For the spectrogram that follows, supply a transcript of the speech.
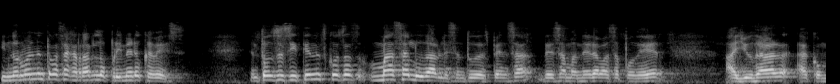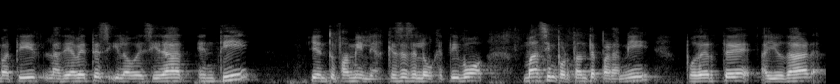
y normalmente vas a agarrar lo primero que ves. Entonces, si tienes cosas más saludables en tu despensa, de esa manera vas a poder ayudar a combatir la diabetes y la obesidad en ti y en tu familia, que ese es el objetivo más importante para mí, poderte ayudar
